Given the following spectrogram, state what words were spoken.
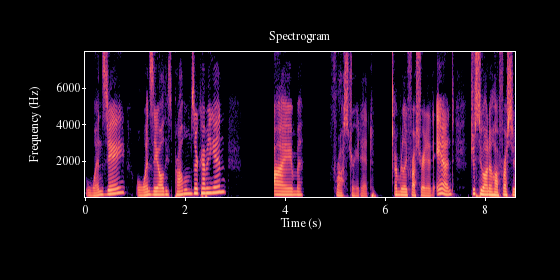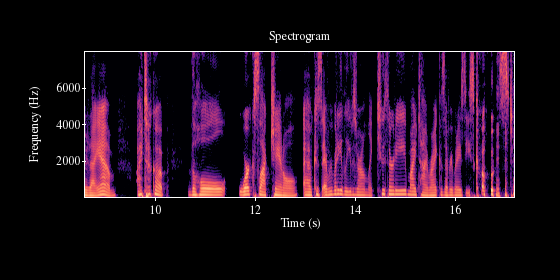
Wednesday, Wednesday all these problems are coming in. I'm frustrated. I'm really frustrated. And just so you all know how frustrated I am, I took up the whole work Slack channel because uh, everybody leaves around like 2.30 my time, right? Because everybody's East Coast.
